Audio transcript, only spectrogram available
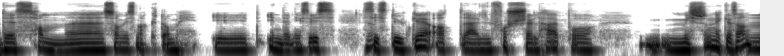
det samme som vi snakket om innledningsvis sist uke, at det er en forskjell her på mission, ikke sant?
